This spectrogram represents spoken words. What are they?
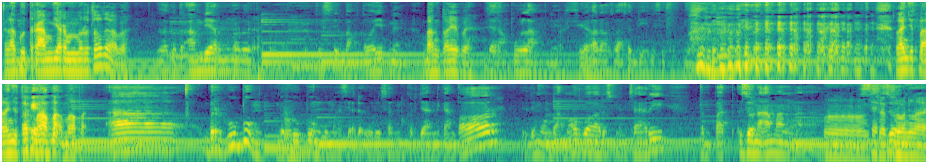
lagu terambiar menurut lo tuh apa Lagu terambiar menurut itu sih Bang Toib men bang Toyib ya jarang pulang dia. Kadang suka sedih di situ. lanjut pak lanjut. Oke, maaf lanjut. pak maaf pak Eh, berhubung berhubung gue masih ada urusan kerjaan di kantor jadi mau nggak mau gue harus mencari tempat zona aman lah Hmm, safe zone lah,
